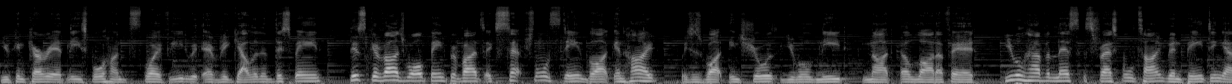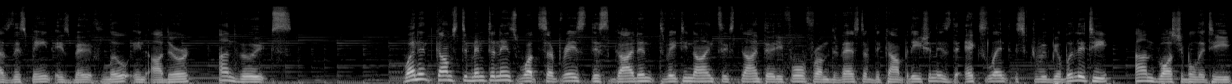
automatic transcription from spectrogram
You can cover at least 400 square feet with every gallon of this paint. This garage wall paint provides exceptional stain block and height, which is what ensures you will need not a lot of it. You will have a less stressful time when painting as this paint is both low in odor and works. When it comes to maintenance, what separates this Gaydon 396934 from the rest of the competition is the excellent scrubbability and washability.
